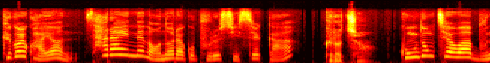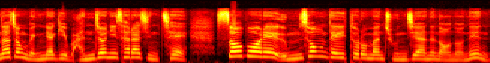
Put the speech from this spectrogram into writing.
그걸 과연 살아있는 언어라고 부를 수 있을까? 그렇죠. 공동체와 문화적 맥락이 완전히 사라진 채 서버의 음성 데이터로만 존재하는 언어는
